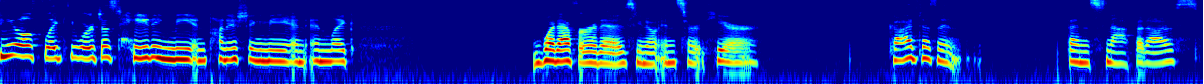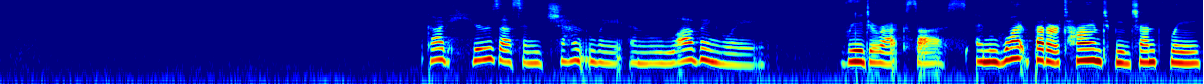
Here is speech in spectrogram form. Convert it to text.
feels like you are just hating me and punishing me and, and like whatever it is, you know, insert here. God doesn't then snap at us God hears us and gently and lovingly redirects us. And what better time to be gently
